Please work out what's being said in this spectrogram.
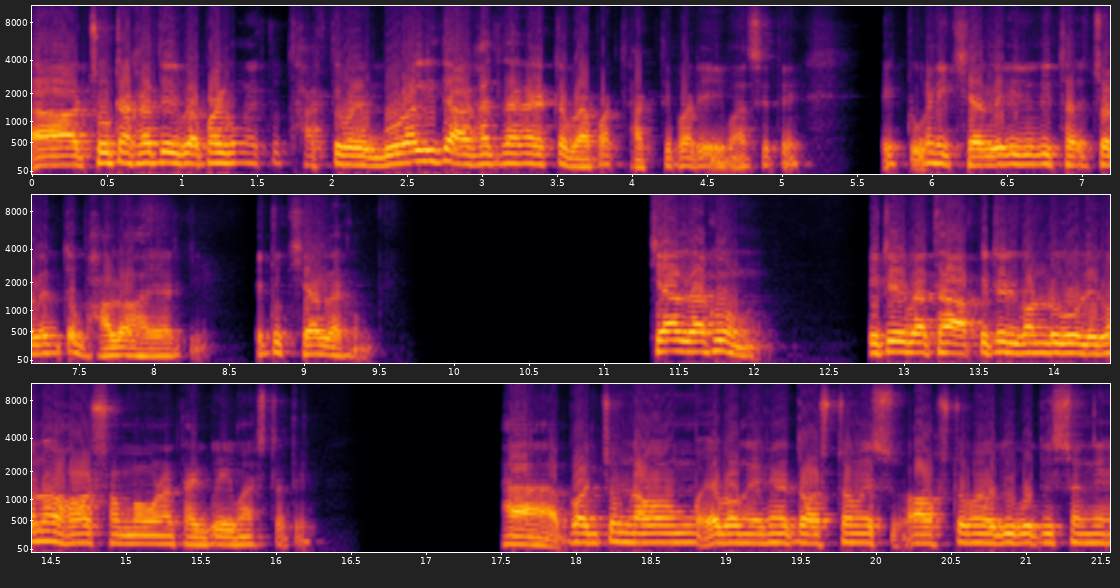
আর চোট আঘাতের ব্যাপারগুলো একটু থাকতে পারে, গোড়ালিতে আঘাত লাগার একটা ব্যাপার থাকতে পারে এই মাসেতে। একটুখানি খেয়াল রেখে যদি চলেন তো ভালো হয় আর কি, একটু খেয়াল রাখুন। খেয়াল রাখুন, পেটের ব্যথা, পেটের গন্ডগোল এগুলো হওয়ার সম্ভাবনা থাকবে এই মাসটাতে। হ্যাঁ পঞ্চম, নবম এবং এখানে তো অষ্টমের অষ্টমের অধিপতির সঙ্গে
